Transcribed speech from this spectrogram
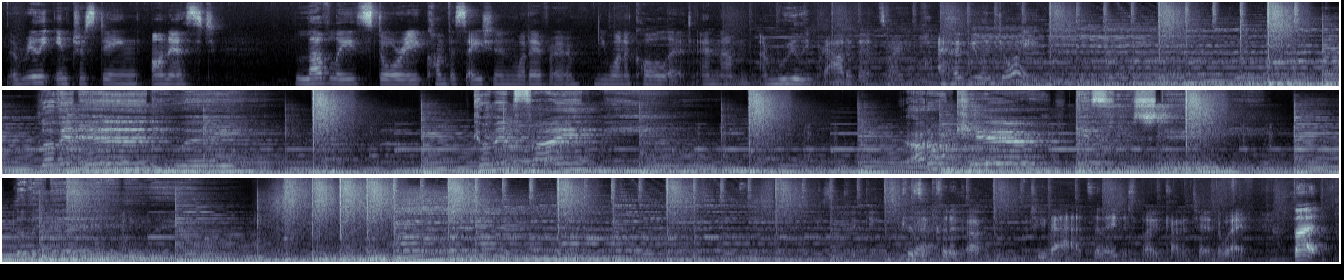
a really interesting, honest, lovely story, conversation, whatever you want to call it. And um, I'm really proud of it. So I, I hope you enjoy. Loving anyway. Just both kind of turned away. But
